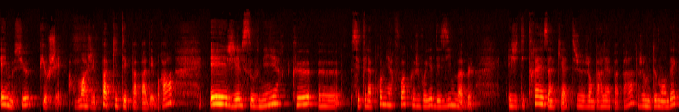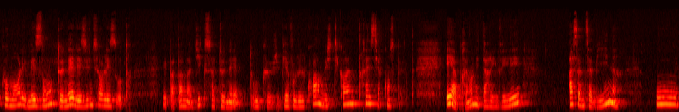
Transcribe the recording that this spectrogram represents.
et monsieur Piochet. Alors moi, j'ai pas quitté papa des bras, et j'ai le souvenir que euh, c'était la première fois que je voyais des immeubles. Et j'étais très inquiète, je- j'en parlais à papa, je me demandais comment les maisons tenaient les unes sur les autres. Et papa m'a dit que ça tenait, donc euh, j'ai bien voulu le croire, mais j'étais quand même très circonspecte. Et après, on est arrivé à Sainte-Sabine, où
